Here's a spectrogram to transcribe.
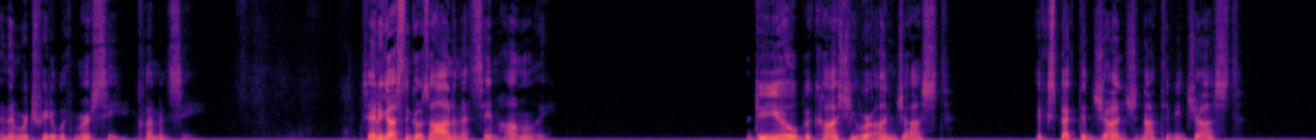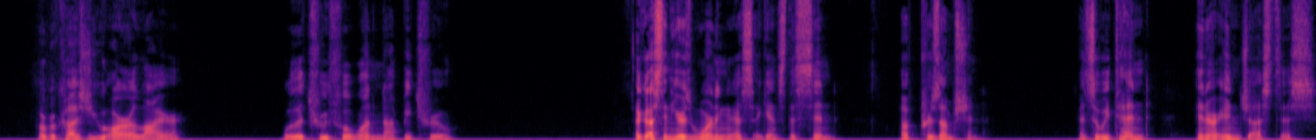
and then we're treated with mercy, and clemency. St. Augustine goes on in that same homily Do you, because you were unjust, expect the judge not to be just? Or because you are a liar, will the truthful one not be true? Augustine here is warning us against the sin of presumption. And so we tend, in our injustice,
